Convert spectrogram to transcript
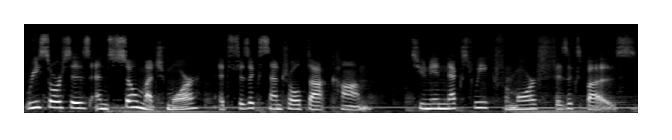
resources, and so much more at physicscentral.com. Tune in next week for more Physics Buzz.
